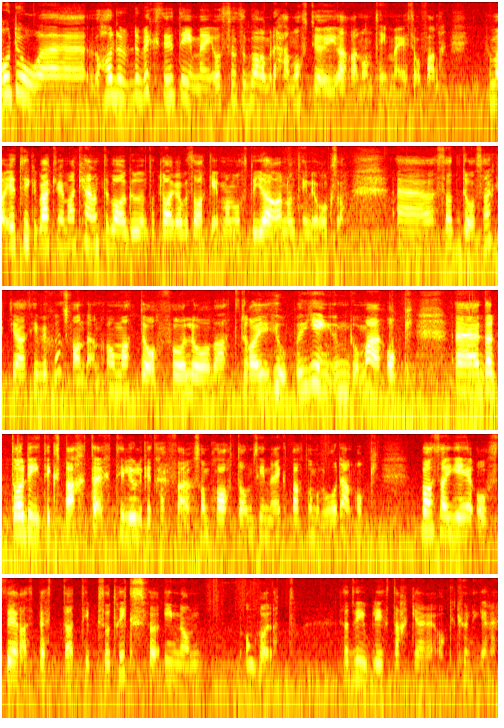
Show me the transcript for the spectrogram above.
Och då eh, har det, det växte lite i mig och sen så bara, men det här måste jag ju göra någonting med i så fall. För man, jag tycker verkligen man kan inte bara gå runt och klaga på saker, man måste göra någonting då också. Eh, så att då sökte jag till Visionsfonden om att då få lov att dra ihop ett gäng ungdomar och eh, dra, dit experter till olika träffar som pratar om sina expertområden och bara så ger oss deras bästa tips och tricks för, inom området. Så att vi blir starkare och kunnigare.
